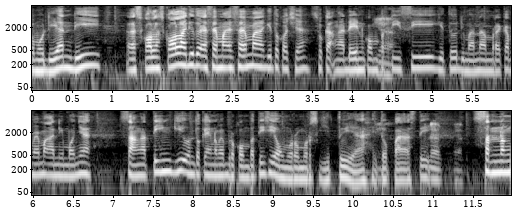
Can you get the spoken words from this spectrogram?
kemudian di uh, sekolah-sekolah gitu SMA SMA gitu coach ya suka ngadain kompetisi yeah. gitu di mana mereka memang animonya sangat tinggi untuk yang namanya berkompetisi ya umur-umur segitu ya. Yeah. Itu pasti benar, benar. seneng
